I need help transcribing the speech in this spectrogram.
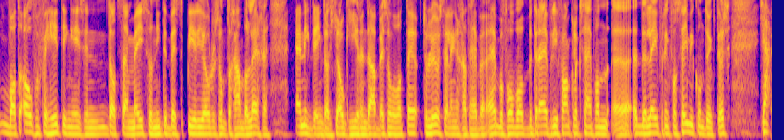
wat oververhitting is. En dat zijn meestal niet de beste periodes om te gaan beleggen. En ik denk dat je ook hier en daar best wel wat te teleurstellingen gaat hebben. He, bijvoorbeeld bedrijven die afhankelijk zijn van uh, de levering van semiconductors. Ja,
